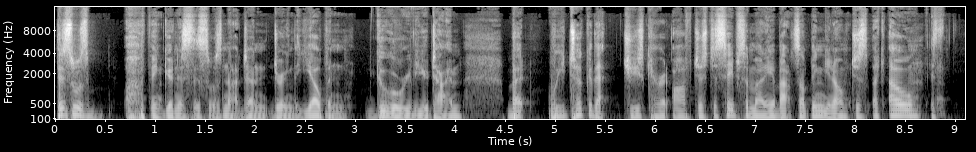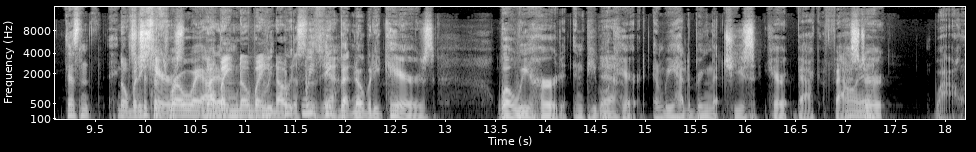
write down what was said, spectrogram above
this was oh, thank goodness this was not done during the Yelp and Google review time, but we took that cheese carrot off just to save some money about something, you know, just like oh, it doesn't Nobody it's just cares. a throwaway Nobody- item. nobody we, we- notices, We, think yeah. that nobody cares. Well, we heard and people Yeah. cared, and we had to bring that cheese carrot back faster. Wow.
